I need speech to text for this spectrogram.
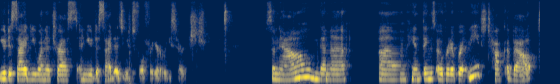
you decide you want to trust and you decide is useful for your research. So now I'm gonna um, hand things over to Brittany to talk about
